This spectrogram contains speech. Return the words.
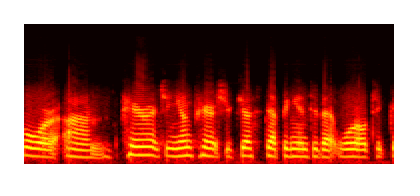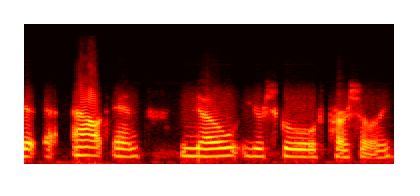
for um, parents and young parents who are just stepping into that world to get out and know your schools personally.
